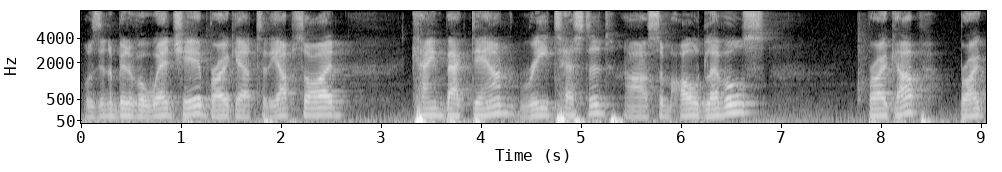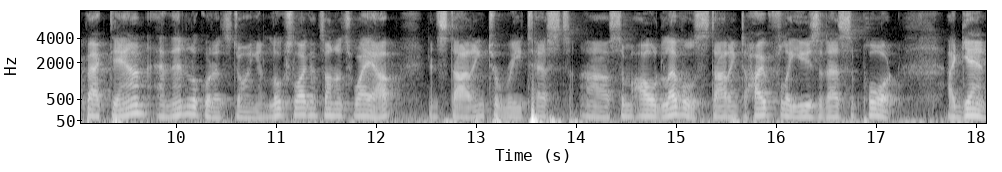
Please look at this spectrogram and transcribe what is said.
It Was in a bit of a wedge here, broke out to the upside, came back down, retested uh, some old levels, broke up, broke back down, and then look what it's doing. It looks like it's on its way up and starting to retest uh, some old levels, starting to hopefully use it as support. Again,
